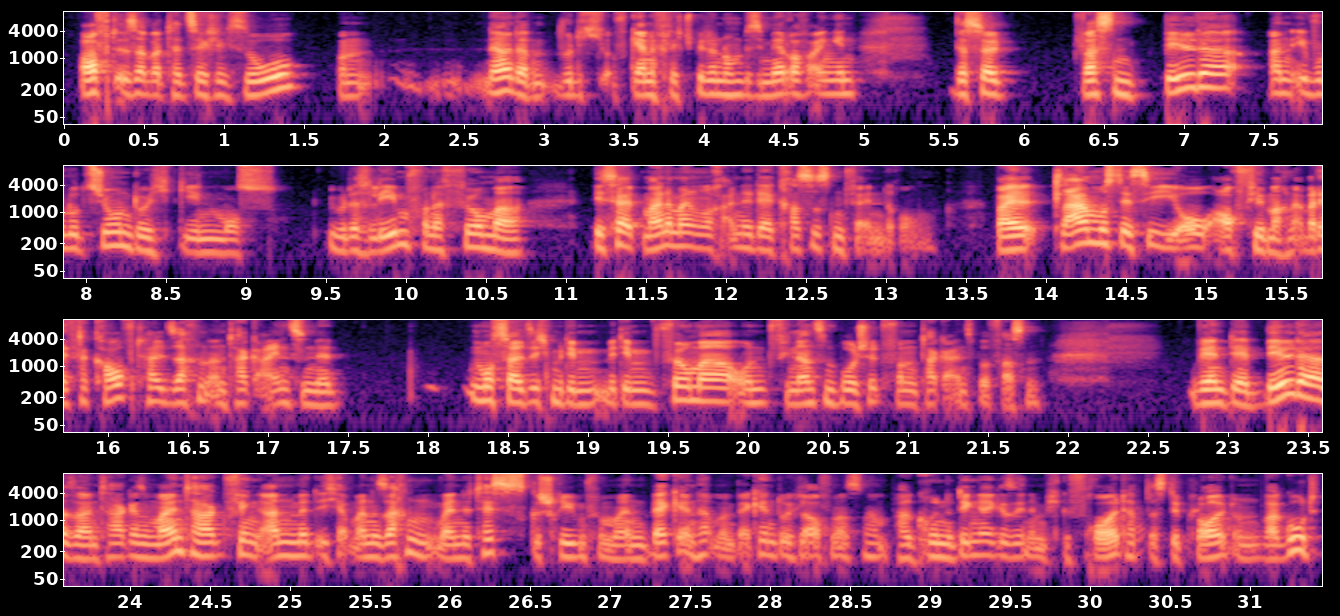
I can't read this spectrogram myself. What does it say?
Oft ist aber tatsächlich so, und na, da würde ich gerne vielleicht später noch ein bisschen mehr drauf eingehen, dass halt, was ein Bilder an Evolution durchgehen muss über das Leben von der Firma, ist halt meiner Meinung nach eine der krassesten Veränderungen. Weil klar muss der CEO auch viel machen, aber der verkauft halt Sachen an Tag 1 und der muss halt sich mit dem, mit dem Firma und Finanzen-Bullshit von Tag 1 befassen. Während der Bilder sein Tag, also mein Tag fing an mit, ich habe meine Sachen, meine Tests geschrieben für mein Backend, habe mein Backend durchlaufen lassen, habe ein paar grüne Dinger gesehen, habe mich gefreut, habe das deployed und war gut.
